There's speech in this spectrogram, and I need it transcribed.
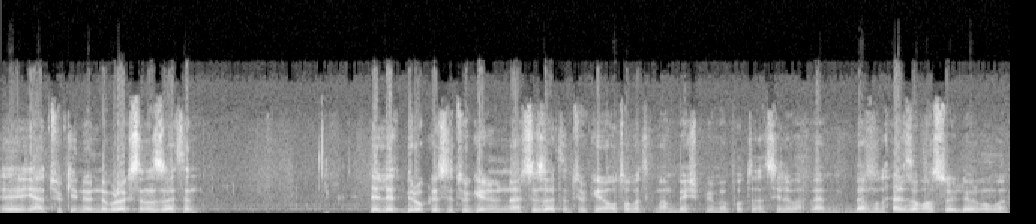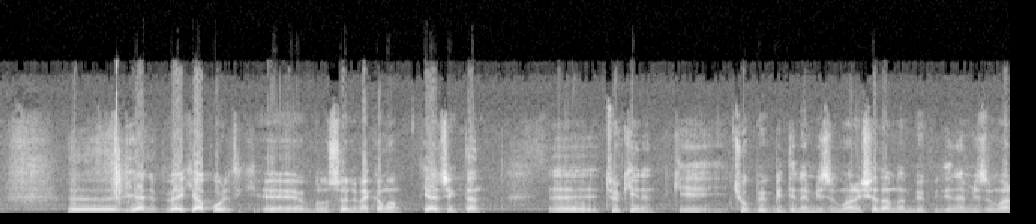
E, yani Türkiye'nin önüne bıraksanız zaten devlet bürokrasi Türkiye'nin açsa zaten Türkiye'nin otomatikman 5 büyüme potansiyeli var. Ben ben bunu her zaman söylüyorum ama e, yani belki apolitik e, bunu söylemek ama gerçekten e, Türkiye'nin ki çok büyük bir dinamizm var, iş adamlarının büyük bir dinamizm var.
